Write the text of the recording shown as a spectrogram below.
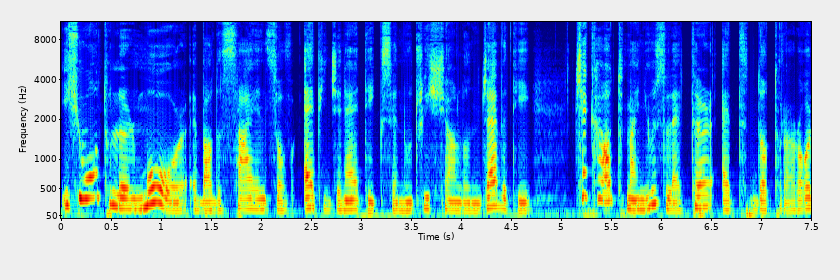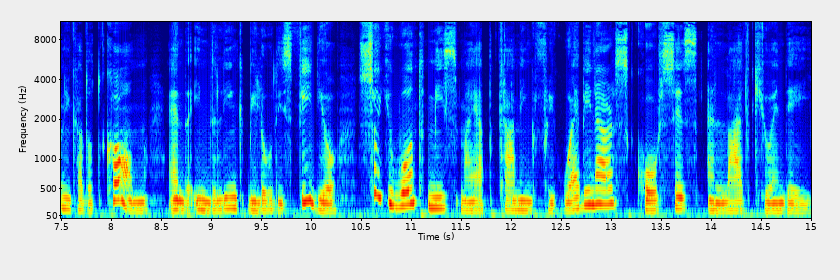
If you want to learn more about the science of epigenetics and nutrition longevity, check out my newsletter at draronica.com and in the link below this video so you won't miss my upcoming free webinars, courses and live Q&A.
